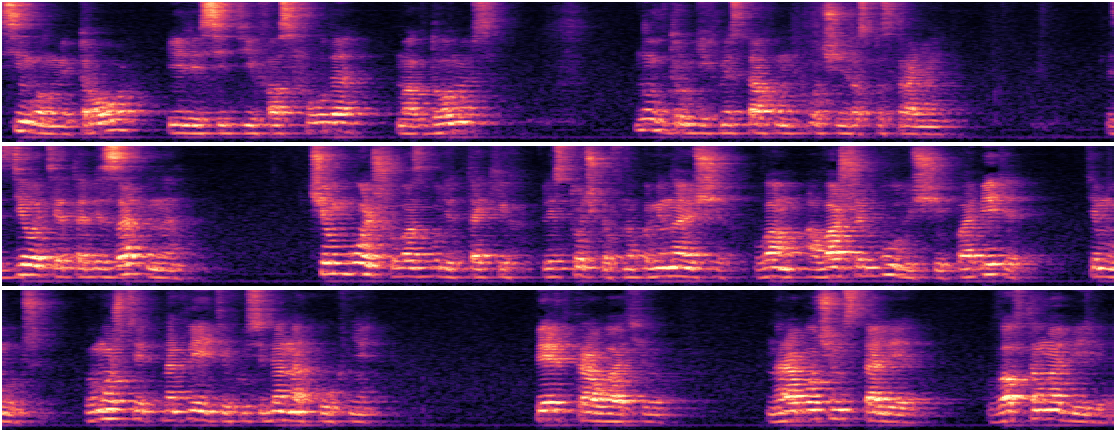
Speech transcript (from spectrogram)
символ метро или сети фастфуда, Макдональдс. Ну, в других местах он очень распространен. Сделайте это обязательно. Чем больше у вас будет таких листочков, напоминающих вам о вашей будущей победе, тем лучше. Вы можете наклеить их у себя на кухне, перед кроватью, на рабочем столе, в автомобиле,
